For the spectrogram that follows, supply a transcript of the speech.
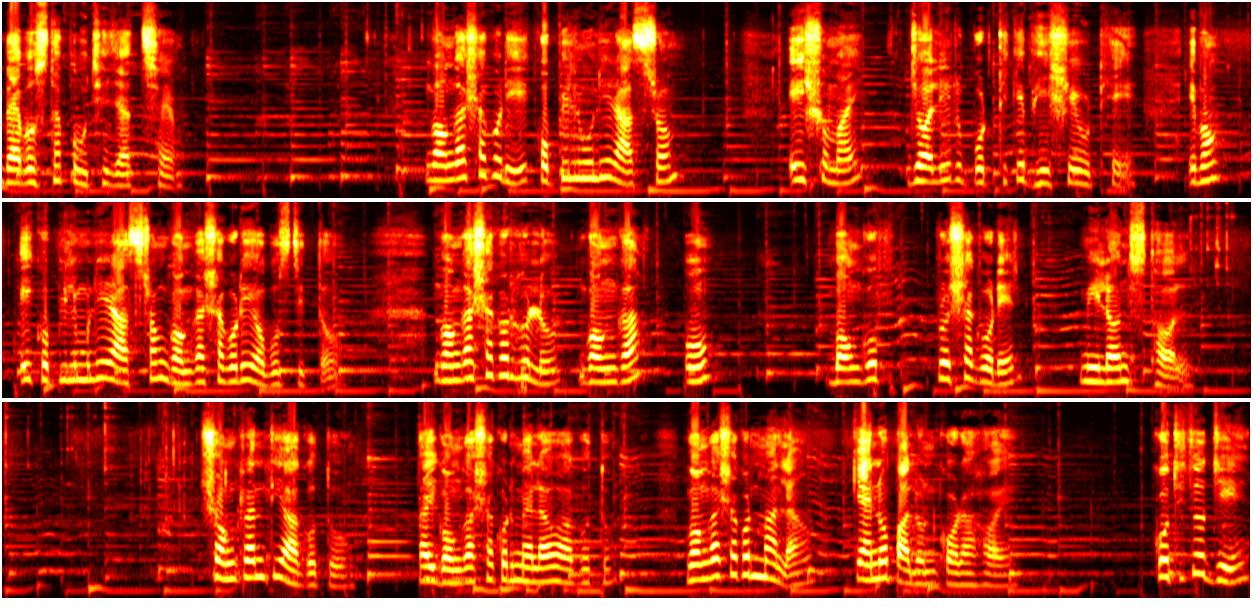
ব্যবস্থা পৌঁছে যাচ্ছে। গঙ্গাসাগরে কপিল মুনির আশ্রম এই সময় জলের উপর থেকে ভেসে ওঠে এবং এই কপিল মুনির আশ্রম গঙ্গাসাগরে অবস্থিত। গঙ্গাসাগর হল গঙ্গা ও বঙ্গোপসাগরের মিলনস্থল। সংক্রান্তি আগত, তাই গঙ্গাসাগর মেলাও আগত। গঙ্গাসাগর মেলা কেন পালন করা হয়? কথিত যে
